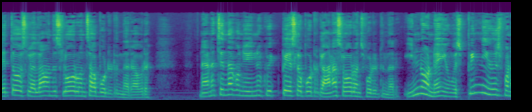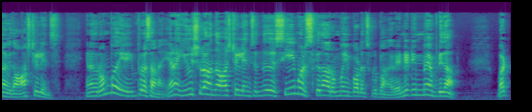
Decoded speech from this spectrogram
டெத் ஓவர்ஸ்லலாம் வந்து ஸ்லோ ரன்ஸாக போட்டுட்டு இருந்தார் அவர். நினச்சிருந்தா கொஞ்சம் இன்னும் குவிக் பேஸில் போட்டிருக்கலாம். ஆனால் ஸ்லோ ரன்ஸ் போட்டுட்டு இருந்தார் இன்னொன்று இவங்க ஸ்பின் யூஸ் பண்ண விதம் ஆஸ்திரேலியன்ஸ். எனக்கு ரொம்ப இம்ப்ரெஸ் ஆனேன் ஏன்னா யூஸ்வலாக வந்து ஆஸ்திரேலியன்ஸ் வந்து சீமர்ஸ்க்கு தான் ரொம்ப இம்பார்ட்டன்ஸ் கொடுப்பாங்க. ரெண்டு டீமுமே அப்படி தான் பட்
